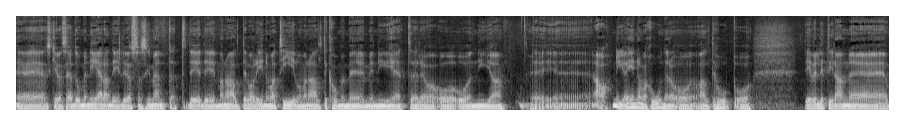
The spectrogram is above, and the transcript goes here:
eh, ska jag säga, dominerande i lösensegmentet. Det, det, man har alltid varit innovativ och man har alltid kommit med, med nyheter och, och, och nya, eh, ja, nya innovationer och, och alltihop. Och det är väl lite grann eh,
